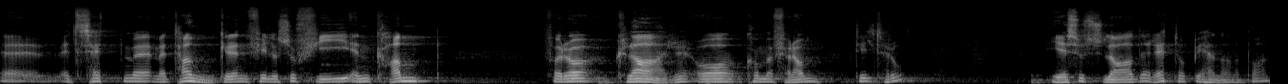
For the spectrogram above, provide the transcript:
et sett med, med, tanker, en filosofi, en kamp for å klare å komme fram til tro. Jesus la det rett opp i hendene på ham.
